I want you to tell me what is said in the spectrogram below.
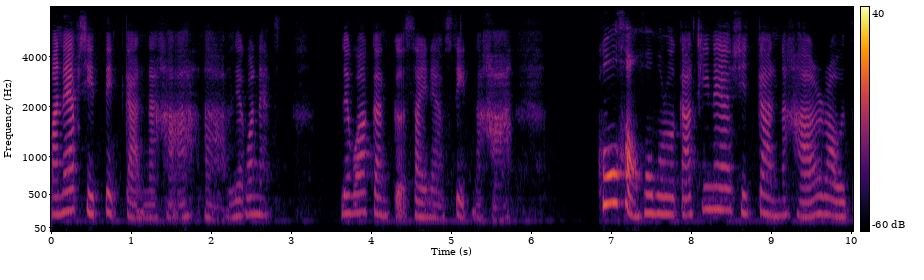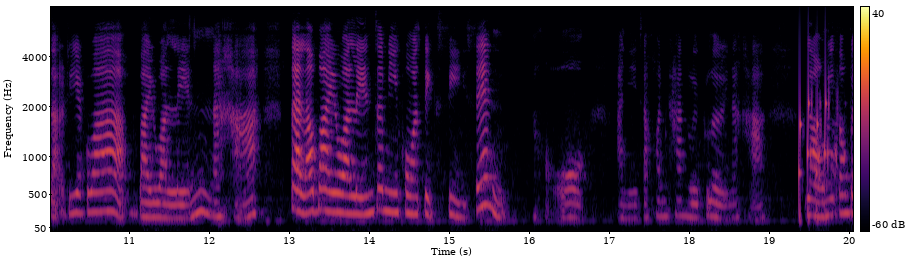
มาแนบชิดติดกันนะคะะเรียกว่าเรียกว่าการเกิดไซแนปซิสนะคะ คู่ของโฮโมโลกัสที่แนบชิดกันนะคะ เราจะเรียกว่าไบวาเลนต์นะคะ แต่ละไบวาเลนต์จะมีโครมาติก 4 เส้นโอ้โหอันนี้จะค่อนข้างลึกเลยนะคะ เราไม่ต้องไป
